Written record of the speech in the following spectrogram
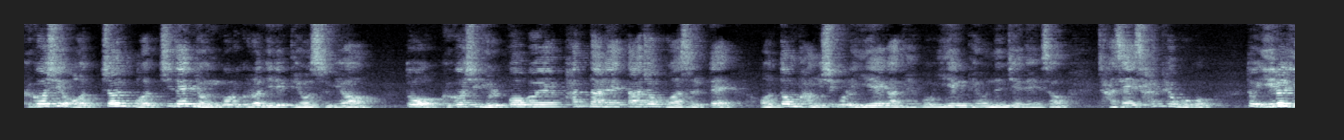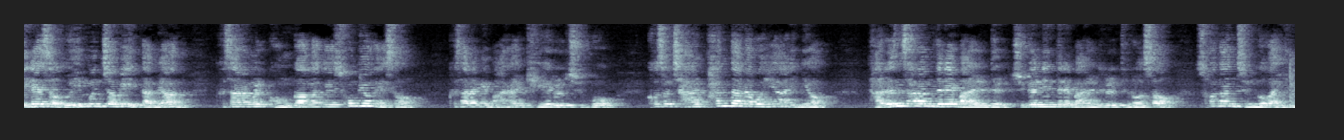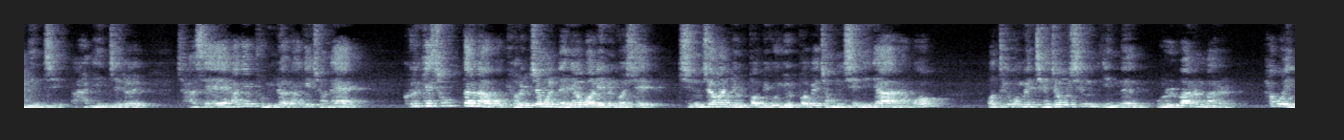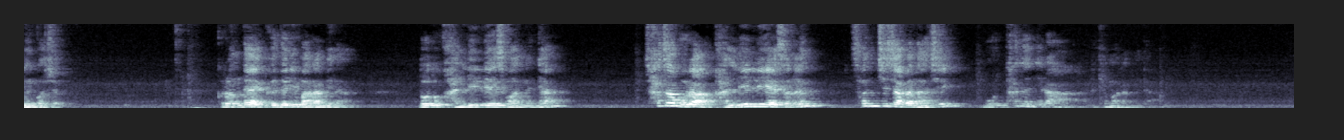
그것이 어쩐 어찌된 연고로 그런 일이 되었으며 또 그것이 율법의 판단에 따져 보았을 때 어떤 방식으로 이해가 되고 이행되었는지에 대해서 자세히 살펴보고 또 이를 인해서 의문점이 있다면 그 사람을 건강하게 소명해서 그 사람이 말할 기회를 주고 그것을 잘 판단하고 헤아리며 다른 사람들의 말들, 주변인들의 말들을 들어서 선한 증거가 있는지 아닌지를 자세하게 분별하기 전에 그렇게 속단하고 결정을 내려버리는 것이 진정한 율법이고 율법의 정신이냐라고 어떻게 보면 제정신 있는 올바른 말을 하고 있는 거죠. 그런데 그들이 말합니다. 너도 갈릴리에서 왔느냐? 찾아보라. 갈릴리에서는 선지자가 나지 못하느니라. 이렇게 말합니다.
